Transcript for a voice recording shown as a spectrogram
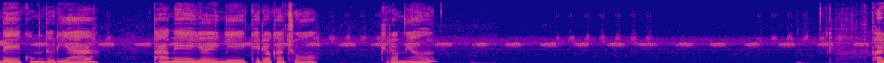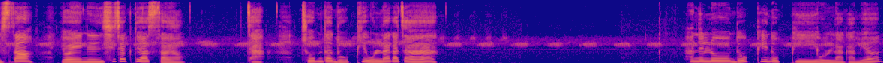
내 곰돌이야. 밤의 여행에 데려가 줘. 그러면 벌써 여행은 시작되었어요. 자, 좀 더 높이 올라가자. 하늘로 높이 높이 올라가면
